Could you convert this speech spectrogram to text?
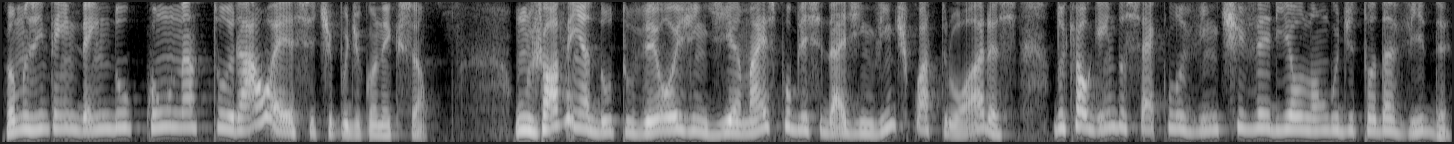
vamos entendendo o quão natural é esse tipo de conexão. Um jovem adulto vê hoje em dia mais publicidade em 24 horas do que alguém do século XX veria ao longo de toda a vida.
